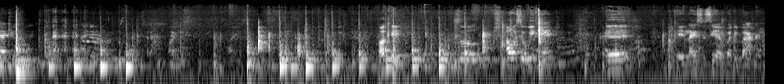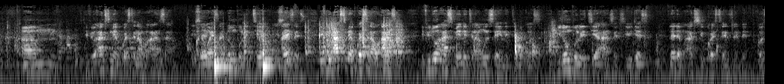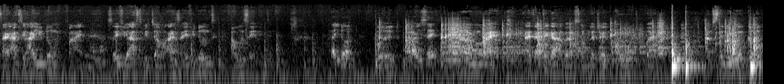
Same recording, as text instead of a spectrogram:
thank you. I do. Okay. So, how was your weekend? Good. Okay, nice to see everybody back. Um, if you ask me a question, I will answer. Otherwise, I don't volunteer answers. If you ask me a question, I will answer. If you don't ask me anything, I won't say anything because you don't volunteer answers. You just let them ask you questions and then, because I ask you how you doing, fine. So if you ask me to, I will answer. If you don't, I won't say anything. How you doing? Good. Are you sick? I'm alright. I, th I think I have uh, some little cold, but I'm still doing good.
